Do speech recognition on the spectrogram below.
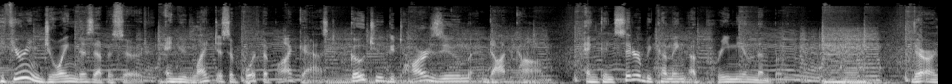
If you're enjoying this episode and you'd like to support the podcast, go to guitarzoom.com and consider becoming a premium member. There are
